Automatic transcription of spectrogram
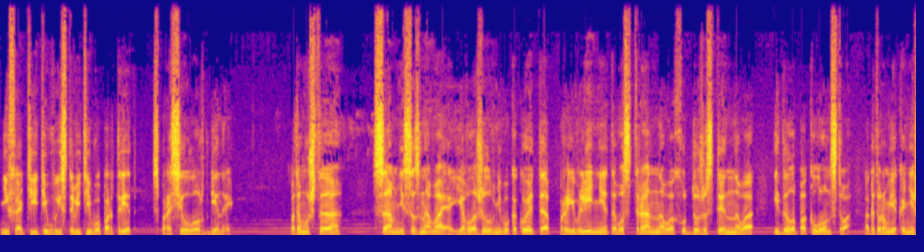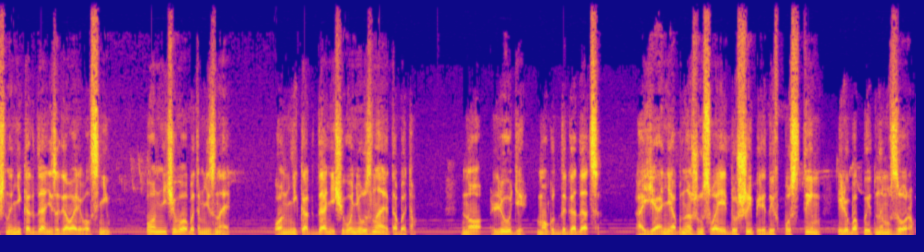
не хотите выставить его портрет?» — спросил лорд Генри. «Потому что, сам не сознавая, я вложил в него какое-то проявление того странного художественного идолопоклонства, о котором я, конечно, никогда не заговаривал с ним. Он ничего об этом не знает. Он никогда ничего не узнает об этом. Но люди могут догадаться, а я не обнажу своей души перед их пустым и любопытным взором.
